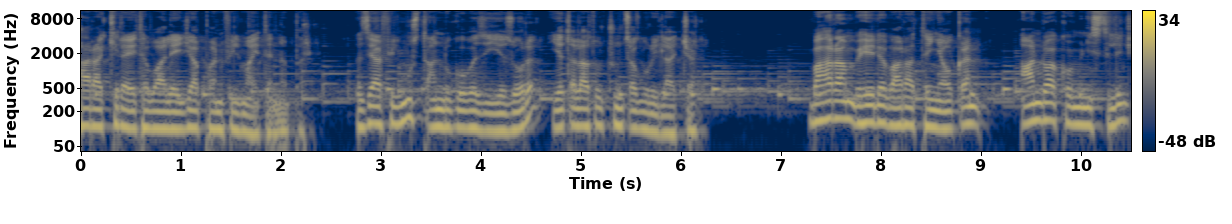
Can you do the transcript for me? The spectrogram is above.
ሃራኪራ የተባለ የጃፓን ፊልም አይተን ነበር። እዚያ ፊልም ውስጥ አንዱ ጎበዝ እየዞረ የጠላቶቹን ፀጉር ይላጫል። ባህራም በሄደ በአራተኛው ቀን አንዷ ኮሚኒስት ልጅ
